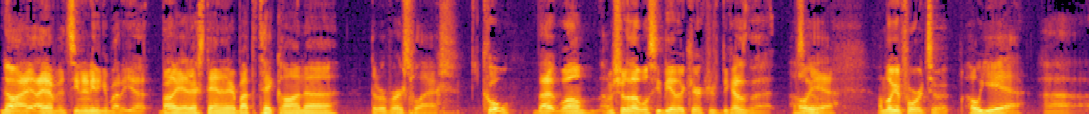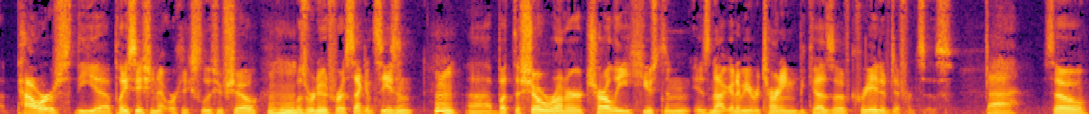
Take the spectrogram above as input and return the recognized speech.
No, I, I haven't seen anything about it yet. But Oh yeah, they're standing there about to take on uh, the Reverse Flash. cool. That well, I'm sure that we'll see the other characters because of that. Oh yeah. I'm looking forward to it. Oh yeah. Powers, the uh, PlayStation Network exclusive show, Mm-hmm. was renewed for a second season. Hmm. Uh, but the showrunner, Charlie Huston, is not going to be returning because of creative differences. Ah. So,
